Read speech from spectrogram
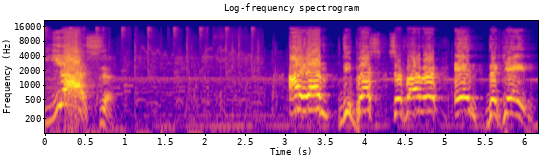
Yes! I am the best survivor in the game.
